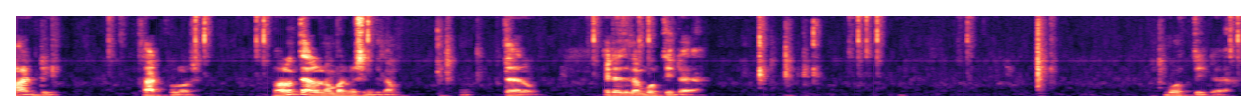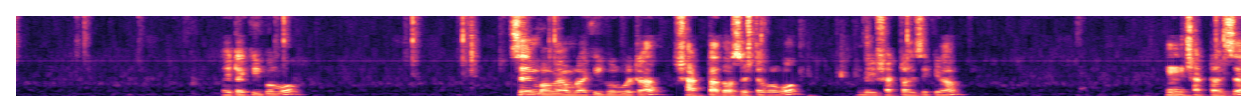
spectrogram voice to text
R D third floor ধরুন তেরো নম্বর মেশিন দিলাম। তেরো। এটা দিলাম বত্রিশ টাকা। বত্রিশ টাকা। এটা কি করব? সেম ভাবে আমরা কি করব এটা? ষাটটা দেওয়ার চেষ্টা করব। দেখি ষাটটা হয়েছে কিনা। হুম, ষাটটা হয়েছে।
